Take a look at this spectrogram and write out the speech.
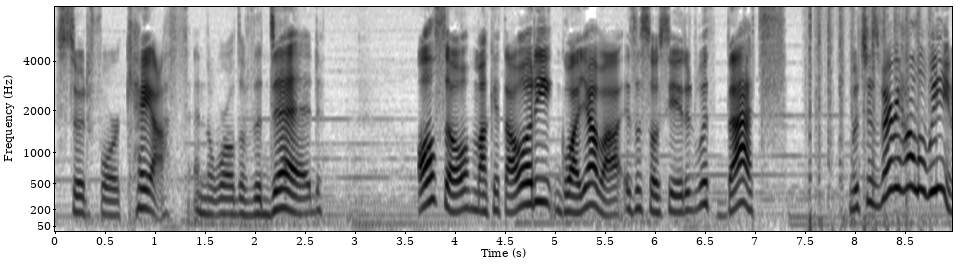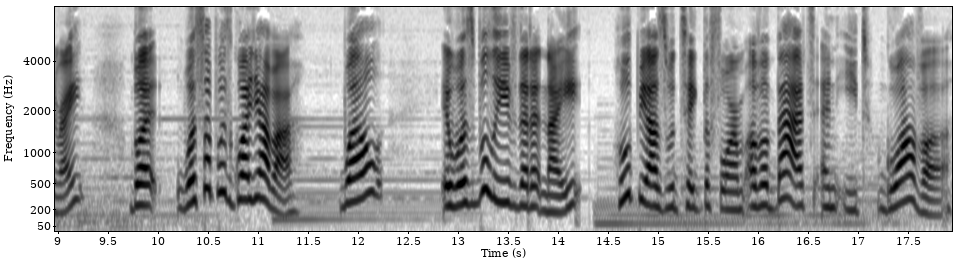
stood for chaos and the world of the dead. Also, Maketaori Guayaba is associated with bats, which is very Halloween, right? But what's up with Guayaba? Well, it was believed that at night, Hupias would take the form of a bat and eat guava.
